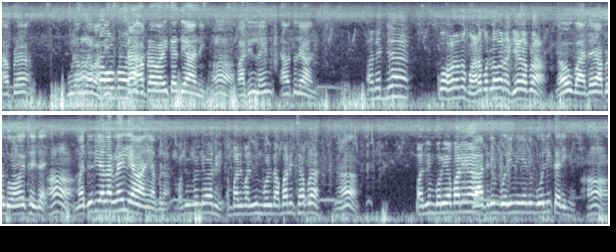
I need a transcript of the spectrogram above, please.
આપણા આપણા વાળી. કરી દેવાની. હા. વાઢીને લઈને આવતો રહેવાનું. અને બે કોહળાના ભાડા બદલાવાના ઘેર આપણા. હવે બાજારે આપણે દોણો થઈ જાય. હા. મજૂરી અલગ લઈ લેવાની આપણે. મજૂર લઈ લેવાની. પાછી બાજરીની બોરી તો છે આપણા. હા. બાજરી બોરી આવવાની બાજરી બોરી બોરીની એની બોલી કરી છે. હા.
